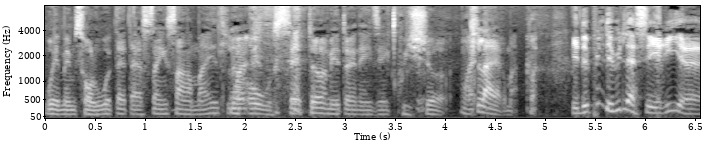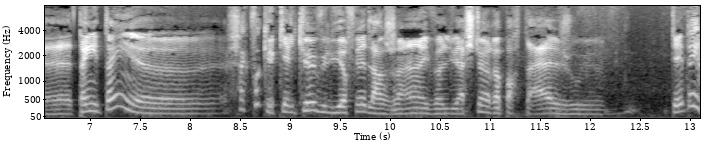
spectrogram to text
Oui, même si on le voit peut-être à 500 mètres, là, Ouais. oh, cet homme est un Indien. Ouais. Clairement. Et depuis le début de la série, euh, Tintin, euh, chaque fois que quelqu'un veut lui offrir de l'argent, il veut lui acheter un reportage, ou Tintin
